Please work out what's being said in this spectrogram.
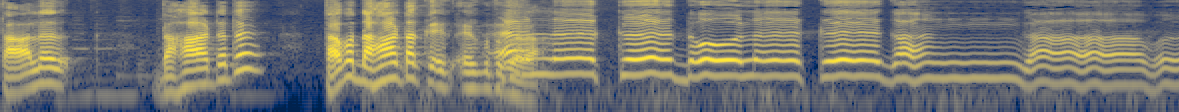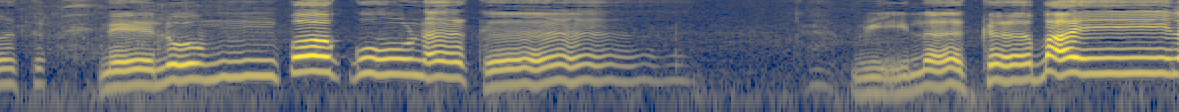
තාල දහටට තව දහටක් එකතු ඇලක දෝලක ගංගාවක නෙලුම් පොකුණක විලක බයිල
